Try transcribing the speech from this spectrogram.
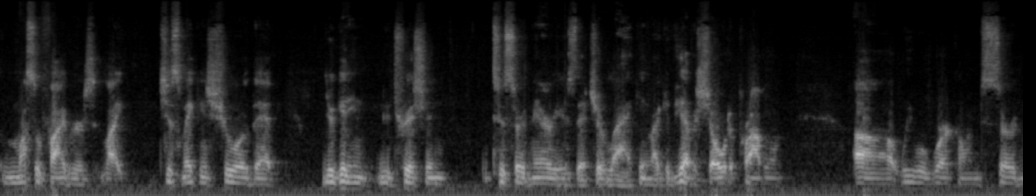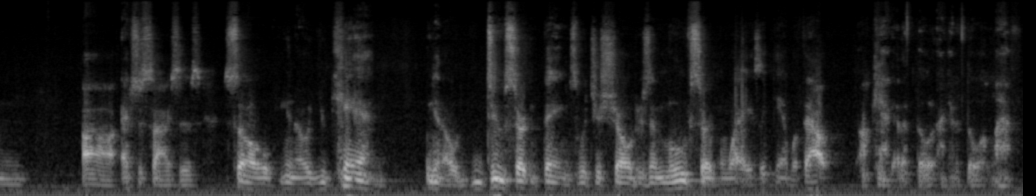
muscle fibers, like just making sure that you're getting nutrition to certain areas that you're lacking. Like if you have a shoulder problem, uh, we will work on certain uh, exercises. So you know you can you know do certain things with your shoulders and move certain ways again without okay I gotta throw it, I gotta throw a left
